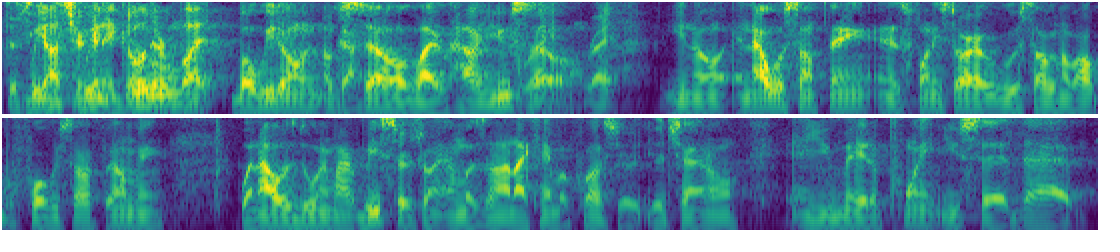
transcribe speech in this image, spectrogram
discussed We- you're going to go there, but but we don't Okay. sell like how you sell. right. You know, and that was something. And it's a funny story we was talking about before we started filming. When I was doing my research on Amazon, I came across your, your channel, and you made a point. You said that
